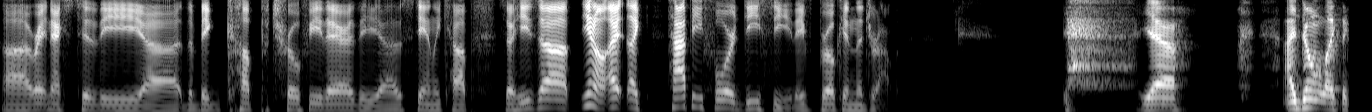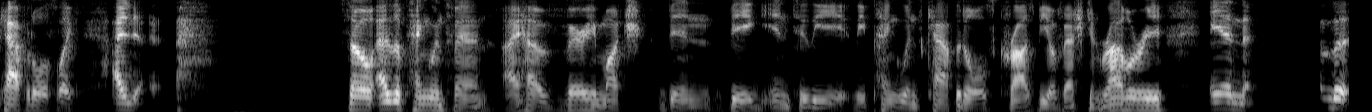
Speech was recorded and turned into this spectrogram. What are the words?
uh, right next to the uh, the big cup trophy there, the uh, Stanley Cup. So he's uh, you know, I, like happy for DC. They've broken the drought. yeah, I don't like the Capitals. Like I so as a Penguins fan, I have very much been big into the the Penguins Capitals Crosby Ovechkin rivalry, and the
